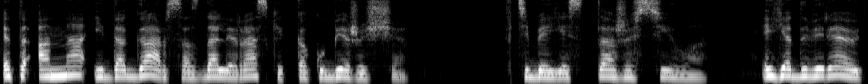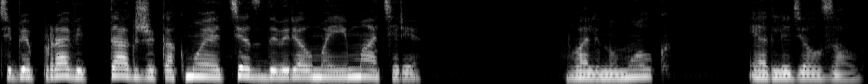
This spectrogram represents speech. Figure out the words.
Это она и Дагар создали Раскик как убежище — в тебе есть та же сила, и я доверяю тебе править так же, как мой отец доверял моей матери». Вален умолк и оглядел зал.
